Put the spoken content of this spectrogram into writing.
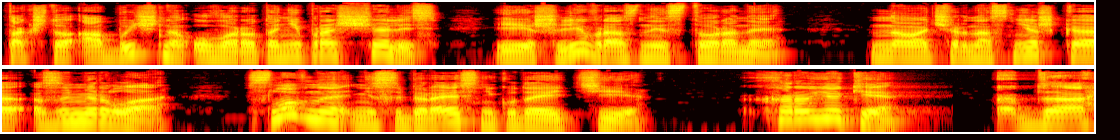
так что обычно у ворот они прощались и шли в разные стороны. Но Черноснежка замерла, словно не собираясь никуда идти. «Харуюки!» «Да».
